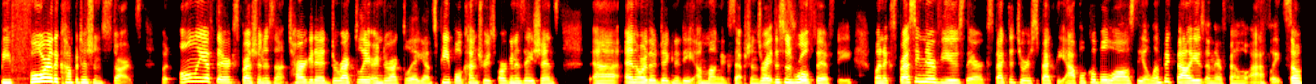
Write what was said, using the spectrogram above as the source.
before the competition starts but only if their expression is not targeted directly or indirectly against people, countries, organizations, uh, and or their dignity, among exceptions. Right? This is Rule 50. When expressing their views, they are expected to respect the applicable laws, the Olympic values, and their fellow athletes. So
